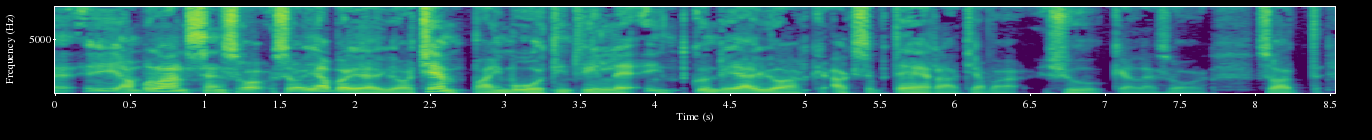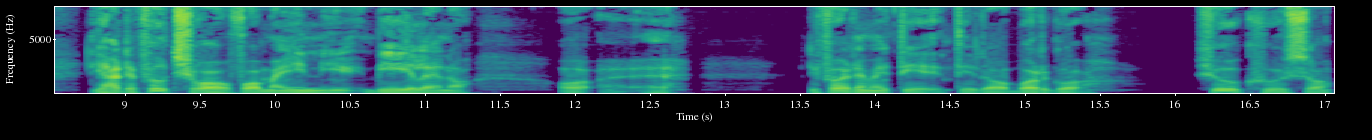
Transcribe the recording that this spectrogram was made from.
Eh, I ambulansen så, så jag började ju kämpa emot, inte, ville, inte kunde jag ju ac- acceptera att jag var sjuk eller så. Så att de hade fullt sjå att få mig in i bilen och, och eh, de förde mig till, till då Borgå sjukhus och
